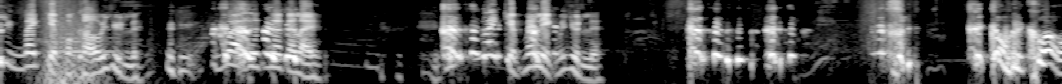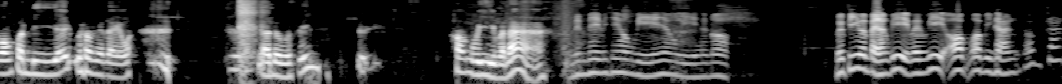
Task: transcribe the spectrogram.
ยิ่งไล่เก็บของเขาไม่หยุดเลย ว่าเลือกเลือกอะไรไล่เก็บแม่เหล็กไม่หยุดเลย ก็มันขั้วของพอดีเยอะกูทำยังไงวะเราดูสิ ห้องวีมาหน้าไม่ไม่ไม่ใช่ห้องวีไม่ใช่ห้องวีข้างนอกเฮ้ยพี่มันไปทางพี่ไปทางพี่อ้อมอ้อมอีกทางอ้อมทาง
